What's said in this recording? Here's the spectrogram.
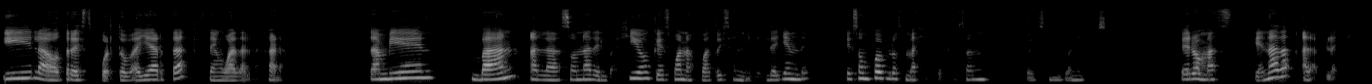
Y la otra es Puerto Vallarta, que está en Guadalajara. También van a la zona del Bajío, que es Guanajuato y San Miguel de Allende, que son pueblos mágicos y son pues muy bonitos. Pero más que nada a la playa.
